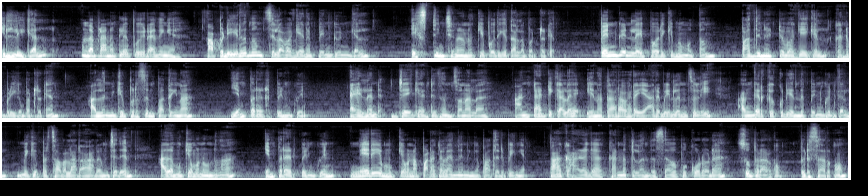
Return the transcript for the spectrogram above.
இல்லீகல் அந்த பிளானுக்குள்ளே போயிடாதீங்க. அப்படி இருந்தும் சில வகையான பெண்குயின்கள் எக்ஸ்டிங்ஷனை நோக்கி இப்போதைக்கு தள்ளப்பட்டிருக்கு. பென்குயினில் இப்போ வரைக்குமே மொத்தம் பதினெட்டு வகைகள் கண்டுபிடிக்கப்பட்டிருக்கேன். அதில் மிக பெருசுன்னு பார்த்தீங்கன்னா எம்பரர் பென்குயின் ஐலண்ட் ஜெய்காண்டிசம் சொன்னால அண்டார்டிகாவில் என்னை தவிர வேறு யாருமே இல்லைன்னு சொல்லி அங்கே இருக்கக்கூடிய அந்த பென்குவின்கள் மிக பெருசாக வளர ஆரம்பிச்சது. அது முக்கியமான ஒன்று தான் எம்பரர் பென்குயின் நிறைய முக்கியமான படங்கள் வந்து நீங்கள் பார்த்துருப்பீங்க. பார்க்க அழகாக கன்னத்தில் அந்த சிவப்பு கோடோட சூப்பராக இருக்கும் பெருசாக இருக்கும்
